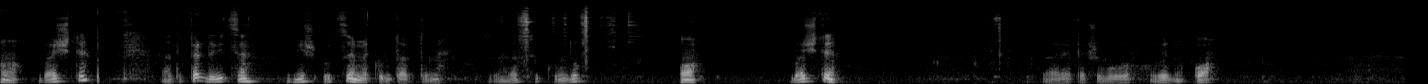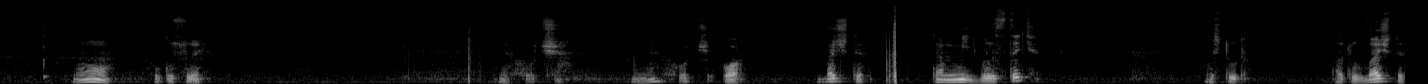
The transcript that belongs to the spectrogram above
О, бачите? А тепер дивіться між оцими контактами. Зараз, секунду. О, бачите? Зараз так, щоб було видно. О! О, фокусуй. Не хоче. Не хоче. О! Бачите? Там мідь блистить. Ось тут. А тут бачите?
